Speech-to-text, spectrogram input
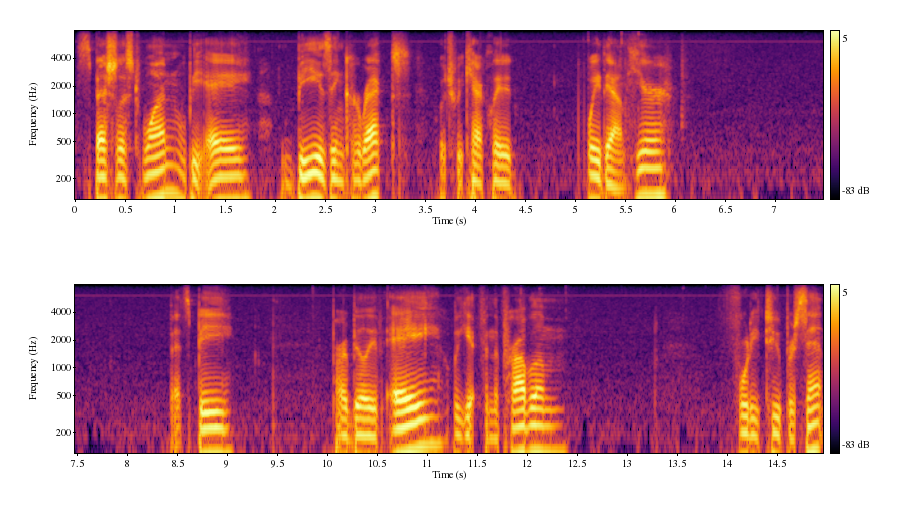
Specialist 1 will be A. B is incorrect, which we calculated way down here. That's B. Probability of A we get from the problem, 42%.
